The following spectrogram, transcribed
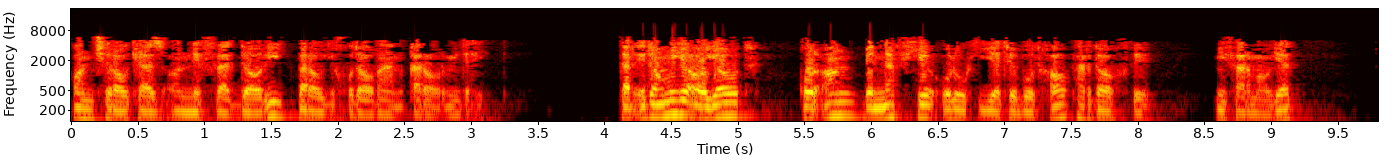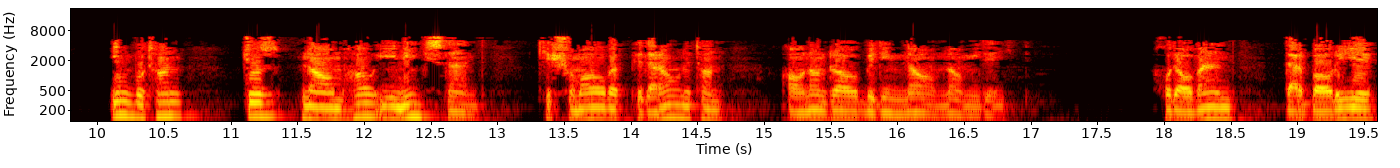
آنچرا که از آن نفرت دارید برای خداوند قرار می دهید در ادامه آیات قرآن به نفی الوهیت بتها پرداخته میفرماید این بتان جز نامهایی نیستند که شما و پدرانتان آنان را بدین نام نامیدهید خداوند درباره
